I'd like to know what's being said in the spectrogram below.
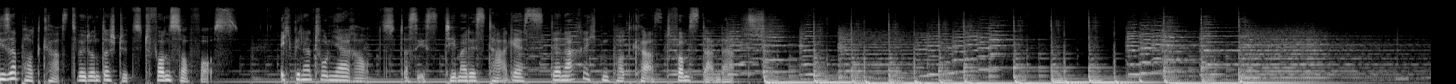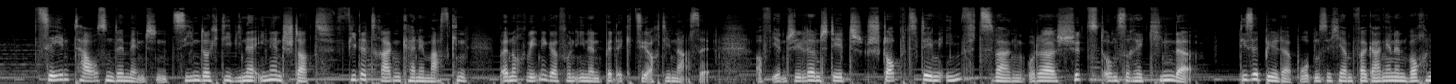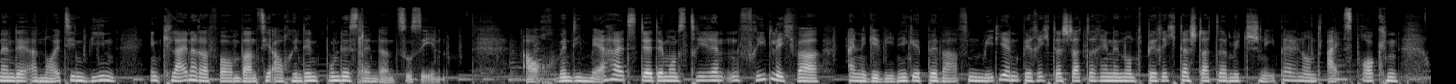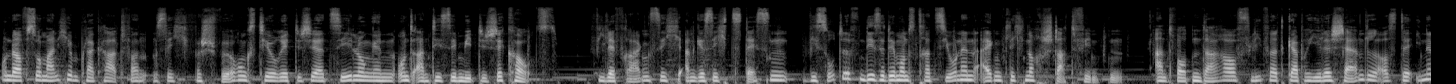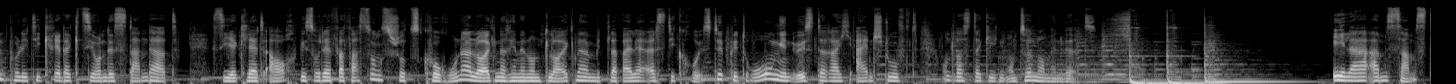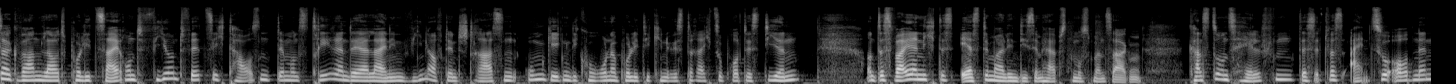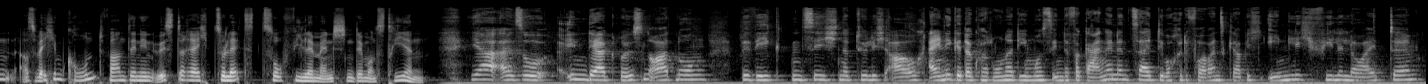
Dieser Podcast wird unterstützt von Sophos. Ich bin Antonia Raut. Das ist Thema des Tages, der Nachrichtenpodcast vom Standard. Zehntausende Menschen ziehen durch die Wiener Innenstadt. Viele tragen keine Masken, bei noch weniger von ihnen bedeckt sie auch die Nase. Auf ihren Schildern steht Stoppt den Impfzwang oder Schützt unsere Kinder. Diese Bilder boten sich am vergangenen Wochenende erneut in Wien. In kleinerer Form waren sie auch in den Bundesländern zu sehen. Auch wenn die Mehrheit der Demonstrierenden friedlich war, einige wenige bewarfen Medienberichterstatterinnen und Berichterstatter mit Schneebällen und Eisbrocken und auf so manchem Plakat fanden sich verschwörungstheoretische Erzählungen und antisemitische Codes. Viele fragen sich angesichts dessen, wieso dürfen diese Demonstrationen eigentlich noch stattfinden? Antworten darauf liefert Gabriele Scherndl aus der Innenpolitikredaktion des Standard. Sie erklärt auch, wieso der Verfassungsschutz Corona-Leugnerinnen und Leugner mittlerweile als die größte Bedrohung in Österreich einstuft und was dagegen unternommen wird. Ela, am Samstag waren laut Polizei rund 44.000 Demonstrierende allein in Wien auf den Straßen, um gegen die Corona-Politik in Österreich zu protestieren. Und das war ja nicht das erste Mal in diesem Herbst, muss man sagen. Kannst du uns helfen, das etwas einzuordnen? Aus welchem Grund waren denn in Österreich zuletzt so viele Menschen demonstrieren? Ja, also in der Größenordnung bewegten sich natürlich auch einige der Corona-Demos in der vergangenen Zeit. Die Woche davor waren es, glaube ich, ähnlich viele Leute.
